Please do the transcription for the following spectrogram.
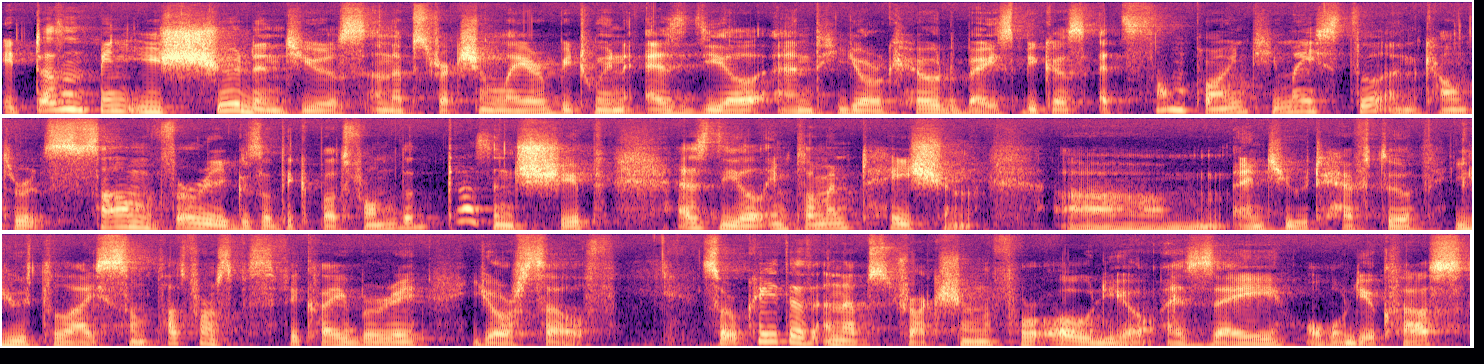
it doesn't mean you shouldn't use an abstraction layer between SDL and your code base, because at some point you may still encounter some very exotic platform that doesn't ship SDL implementation, um, and you'd have to utilize some platform-specific library yourself. So I created an abstraction for audio as a audio class,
